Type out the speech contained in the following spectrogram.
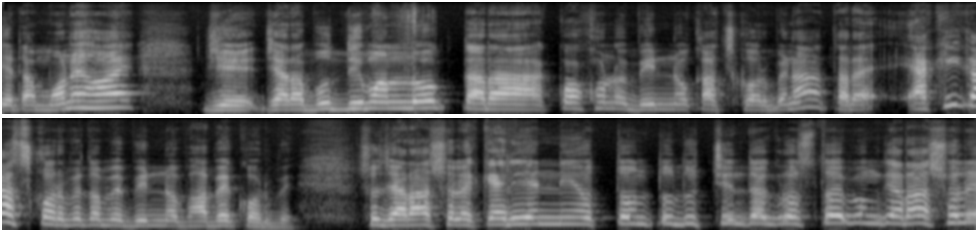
যেটা মনে হয় যে যারা বুদ্ধিমান লোক, তারা কখনো ভিন্ন কাজ করবে না, তারা একই কাজ করবে, তবে ভিন্নভাবে করবে। সো যারা আসলে ক্যারিয়ার নিয়ে অত্যন্ত দুশ্চিন্তাগ্রস্ত এবং যারা আসলে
